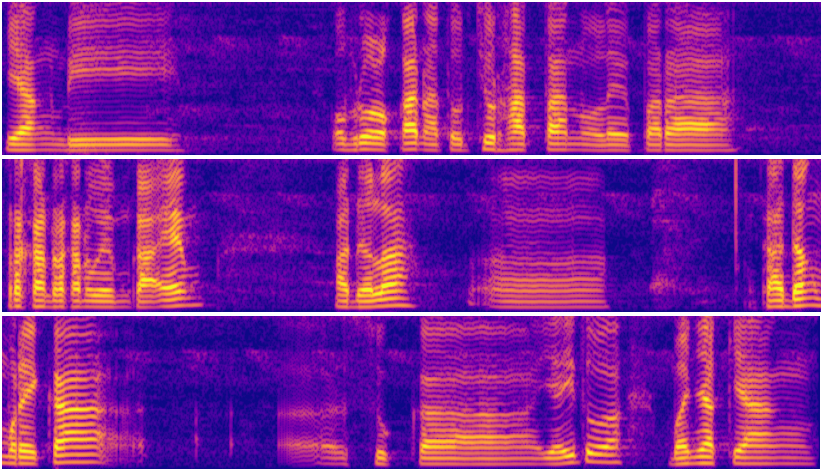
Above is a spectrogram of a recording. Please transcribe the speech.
yang diobrolkan atau curhatan oleh para rekan-rekan UMKM adalah eh, kadang mereka suka ya itu banyak yang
